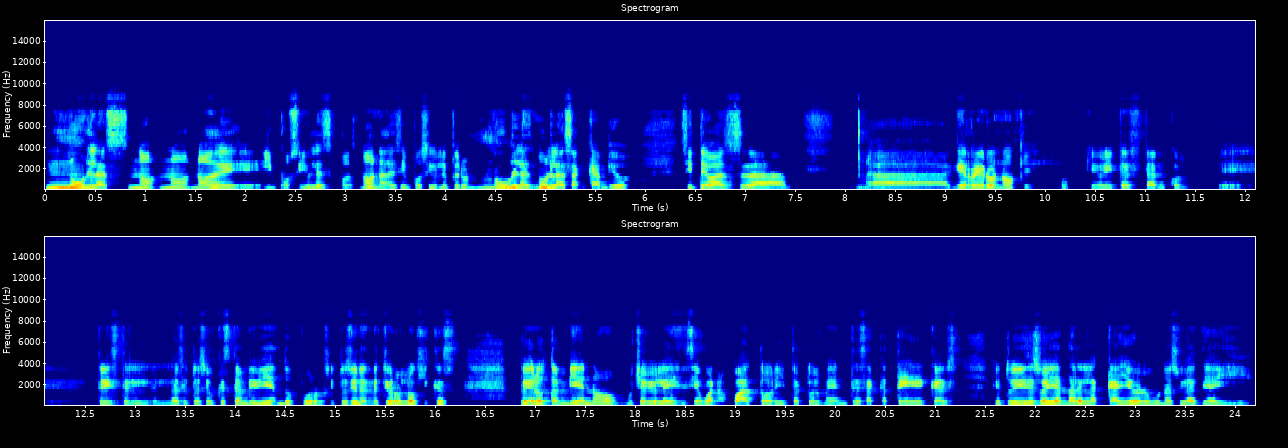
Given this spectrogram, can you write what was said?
nulas, no, no, no de imposibles, pues no, nada es imposible, pero nulas, nulas. En cambio, si te vas a, a Guerrero, ¿no? Que, que ahorita están con eh, triste la situación que están viviendo por situaciones meteorológicas, pero también no mucha violencia, Guanajuato ahorita actualmente, Zacatecas, que tú dices, oye, andar en la calle o alguna ciudad de ahí,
